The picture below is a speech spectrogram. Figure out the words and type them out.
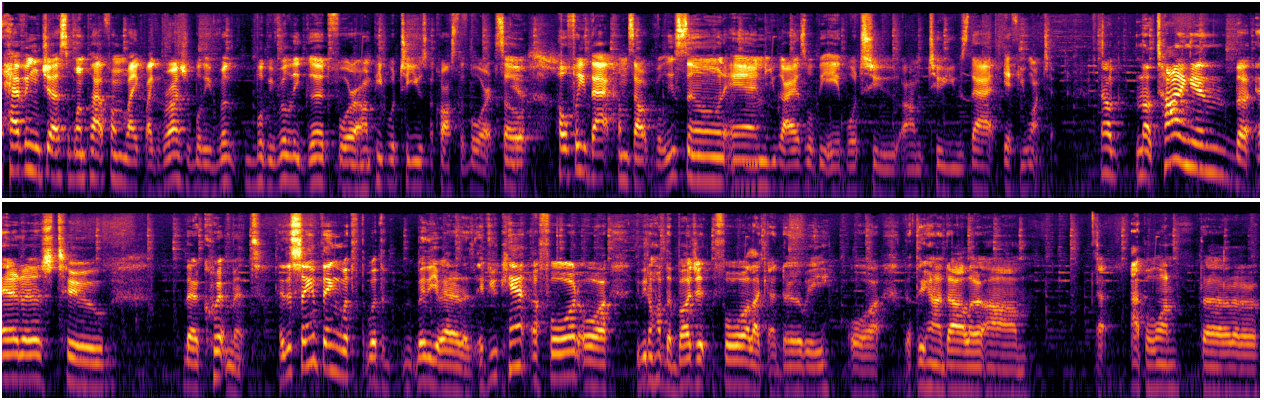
having just one platform like like Rush will be re- will be really good for um, people to use across the board. So Yes. Mm-hmm. hopefully that comes out really soon, and you guys will be able to um, to use that if you want to. Now, now tying in the editors to the equipment, it's the same thing with with video editors. If you can't afford or if you don't have the budget for like Adobe or the three hundred dollar um Apple one, the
